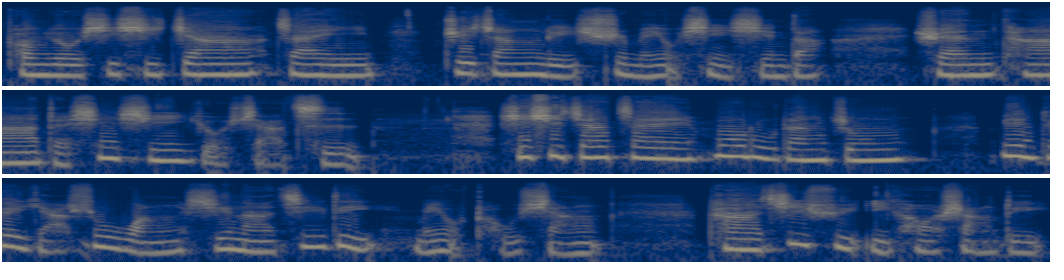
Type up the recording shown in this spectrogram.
朋友西西家在这章里是没有信心的，虽然他的信心有瑕疵。西西家在末路当中。面对亚述王希拿基利没有投降，他继续依靠上帝。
